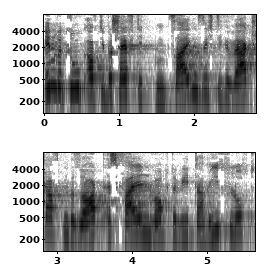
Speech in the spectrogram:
In Bezug auf die Beschäftigten zeigen sich die Gewerkschaften besorgt. Es fallen Worte wie Tarifflucht,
